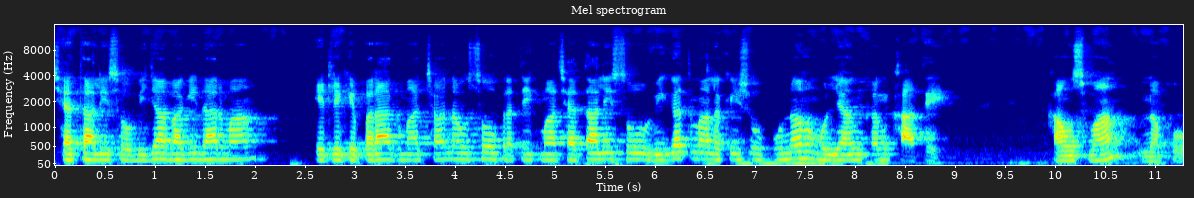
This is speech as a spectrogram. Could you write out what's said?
છેતાલીસો બીજા ભાગીદારમાં એટલે કે પરાગમાં છ, નવસો, પ્રતીકમાં છેતાલીસો, વિગતમાં લખીશું પુનઃ મૂલ્યાંકન ખાતે. કાઉન્સમાં નફો.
